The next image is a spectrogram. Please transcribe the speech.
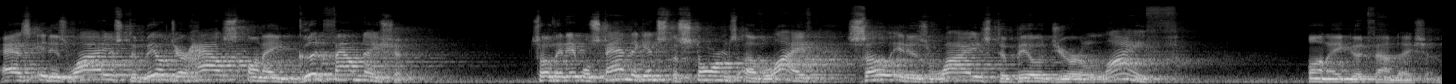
As it is wise to build your house on a good foundation, so that it will stand against the storms of life, so it is wise to build your life on a good foundation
